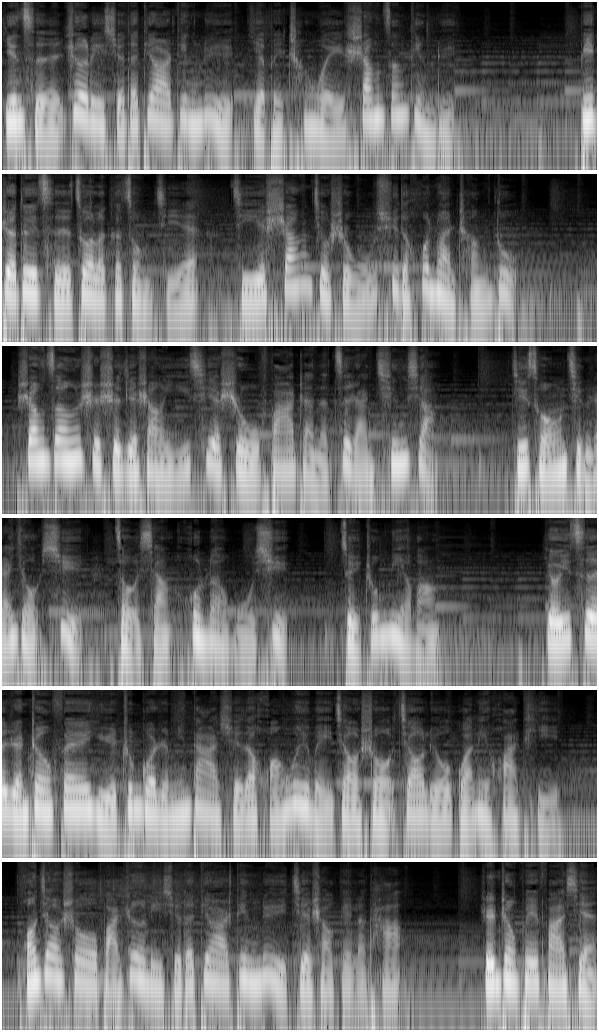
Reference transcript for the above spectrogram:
因此，热力学的第二定律也被称为熵增定律。笔者对此做了个总结。即熵就是无序的混乱程度，熵增是世界上一切事物发展的自然倾向，即从井然有序走向混乱无序，最终灭亡。有一次，任正非与中国人民大学的黄卫伟教授交流管理话题，黄教授把热力学的第二定律介绍给了他。任正非发现，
